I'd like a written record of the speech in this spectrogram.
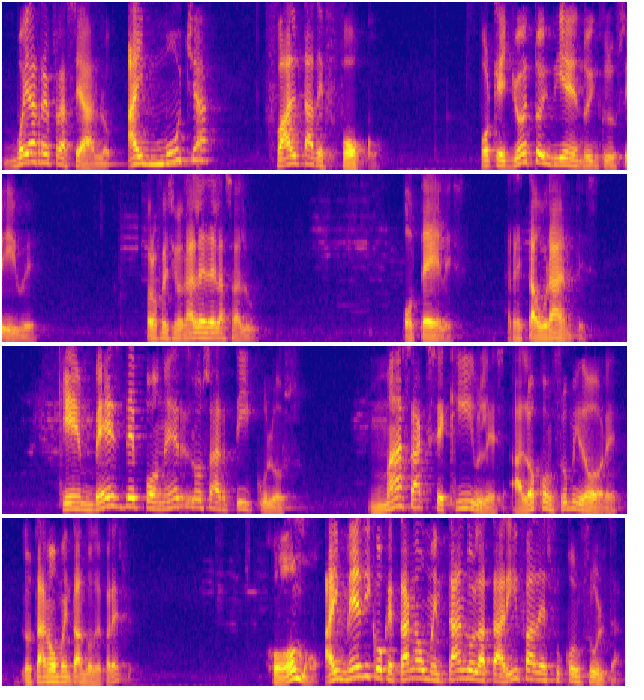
voy a refrasearlo, hay mucha falta de foco, porque yo estoy viendo inclusive profesionales de la salud, hoteles, restaurantes, que en vez de poner los artículos más asequibles a los consumidores, lo están aumentando de precio. ¿Cómo? Hay médicos que están aumentando la tarifa de su consulta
